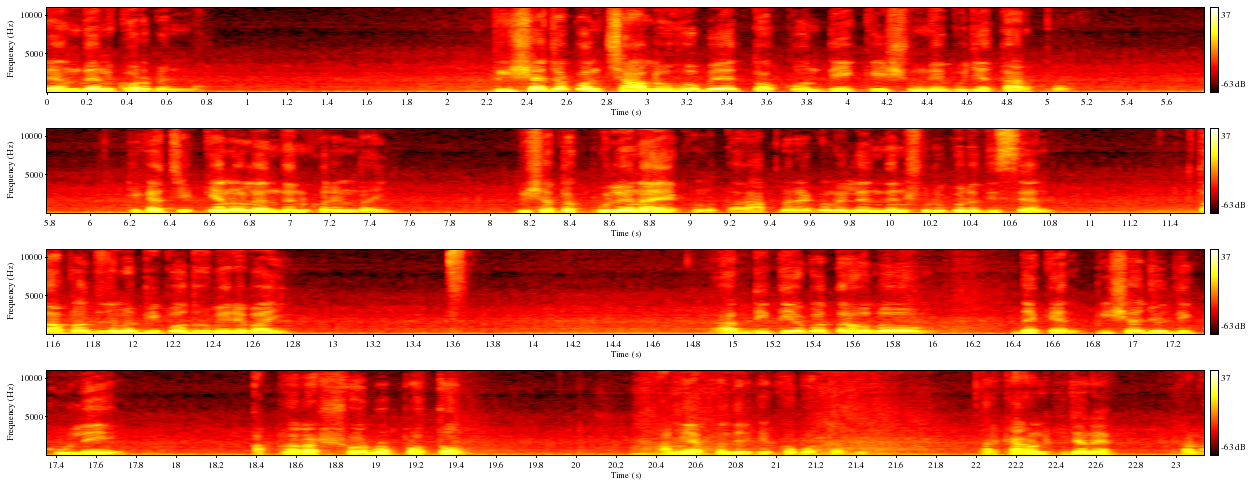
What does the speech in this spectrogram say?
লেনদেন করবেন না। ভিসা যখন চালু হবে, তখন দেখে শুনে বুঝে তারপর। ঠিক আছে? কেন লেনদেন করেন ভাই? ভিসা তো খুলে নাই এখনও, তারা আপনারা এখনও লেনদেন শুরু করে দিচ্ছেন তো আপনাদের জন্য বিপদ হবে রে ভাই। আর দ্বিতীয় কথা হলো দেখেন, ভিসা যদি কুলে আপনারা সর্বপ্রথম আমি আপনাদেরকে খবরটা দিই। তার কারণ কি জানেন? কারণ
